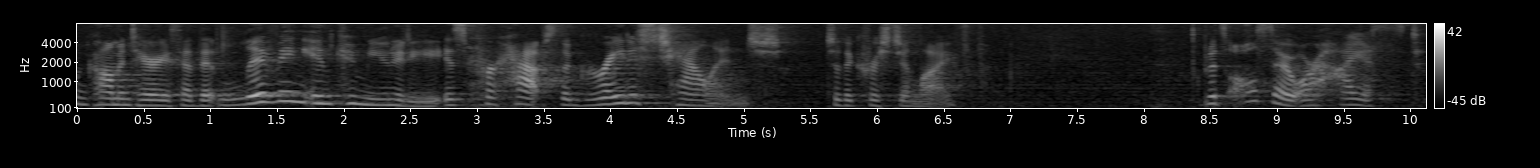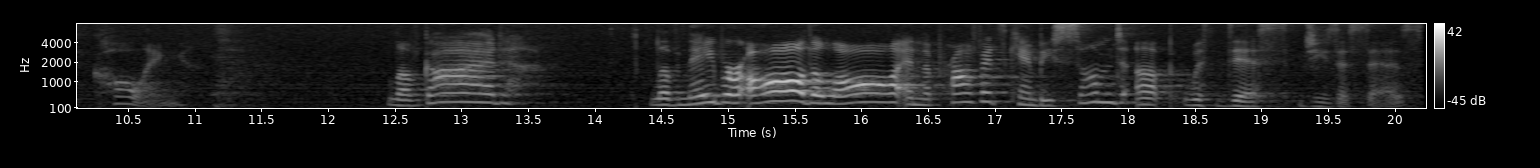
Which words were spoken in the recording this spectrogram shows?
One commentary said that living in community is perhaps the greatest challenge to the Christian life. But it's also our highest calling. Love God, love neighbor. All the law and the prophets can be summed up with this, Jesus says.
